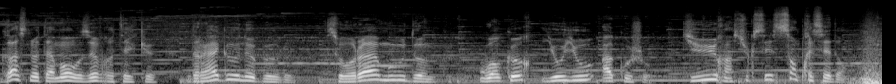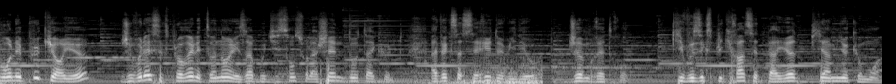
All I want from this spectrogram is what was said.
grâce notamment aux œuvres telles que Dragon Ball, Soramu Donku ou encore Yu Hakusho qui eurent un succès sans précédent. Pour les plus curieux, je vous laisse explorer les tenants et les aboutissants sur la chaîne d'Otacult, avec sa série de vidéos Jump Retro, qui vous expliquera cette période bien mieux que moi.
